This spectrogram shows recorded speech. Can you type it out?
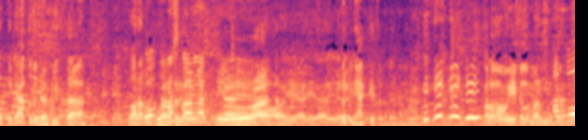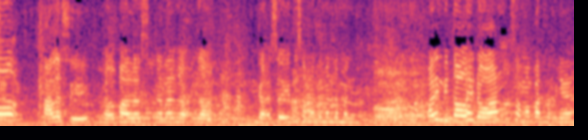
ketika aku sudah bisa suaraku Oh, keras buanter banget, gitu. ya. Buanter. oh iya iya iya itu penyakit sebenarnya kalau kamu ya kelemahanmu Aku fales sih, nggak fales karena nggak nggak nggak se itu sama teman-teman. oh Paling ditoleh doang sama partnernya.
